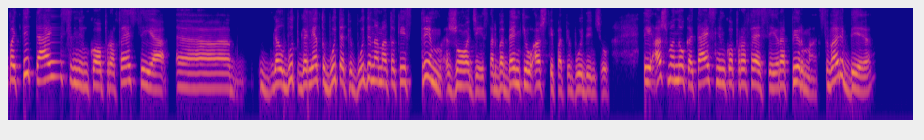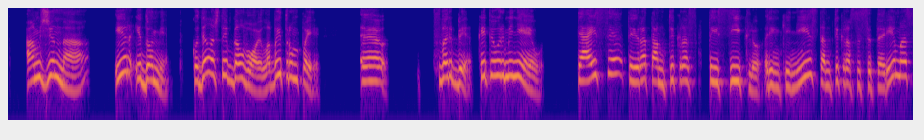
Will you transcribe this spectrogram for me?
pati teisininko profesija e, galbūt galėtų būti apibūdinama tokiais trim žodžiais, arba bent jau aš taip apibūdinčiau. Tai aš manau, kad teisininko profesija yra pirma - svarbi, amžina ir įdomi. Kodėl aš taip galvoju? Labai trumpai. E, svarbi, kaip jau ir minėjau, teisė tai yra tam tikras taisyklių rinkinys tam tikras susitarimas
